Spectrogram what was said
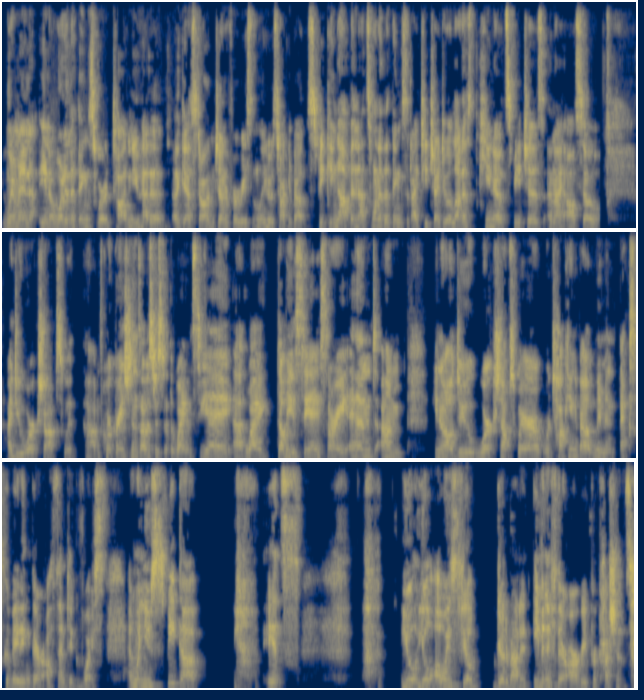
women, you know, one of the things we're taught, and you had a, a guest on, Jennifer, recently, who was talking about speaking up. And that's one of the things that I teach. I do a lot of keynote speeches, and I also I do workshops with um, corporations. I was just at the YNCA, uh, YWCA, sorry, and um, you know I'll do workshops where we're talking about women excavating their authentic voice. And when you speak up, it's you'll you'll always feel good about it, even if there are repercussions.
